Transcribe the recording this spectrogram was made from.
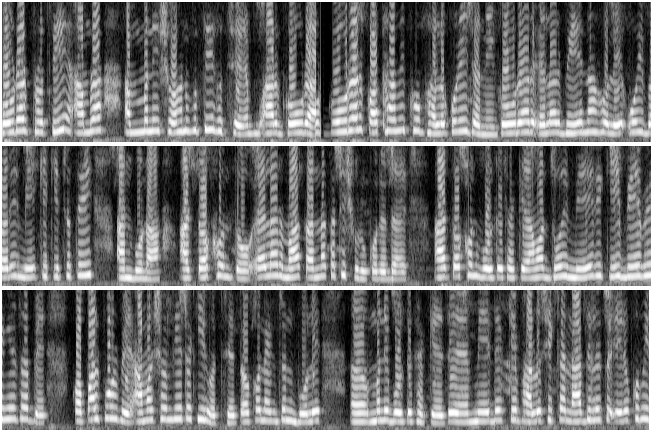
গৌরার প্রতি আমরা মানে সহানুভূতি হচ্ছে, আর গৌরা। গৌরার কথা আমি খুব ভালো করেই জানি। গৌরার এলার বিয়ে না হলে ওই বাড়ির মেয়েকে কিছুতেই আনব না। আর তখন তো এলার মা কান্নাকাটি শুরু করে দেয়। আর তখন বলতে থাকে, আমার দুই মেয়েরই কি বিয়ে ভেঙে যাবে? কপাল পড়বে? আমার সঙ্গে এটা কি হচ্ছে? তখন একজন বলে মানে বলতে থাকে যে, মেয়েদেরকে ভালো শিক্ষা না দিলে তো এরকমই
